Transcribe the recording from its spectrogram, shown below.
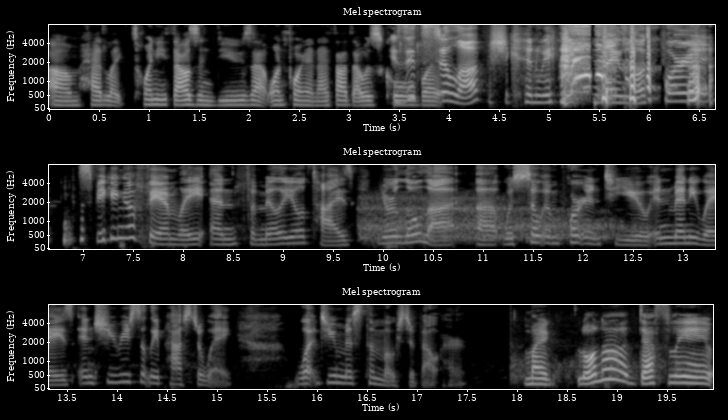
um, had like 20,000 views at one point, and I thought that was cool. Is it but... still up? Can we can I look for it? Speaking of family and familial ties, your Lola uh, was so important to you in many ways, and she recently passed away. What do you miss the most about her? My Lola definitely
